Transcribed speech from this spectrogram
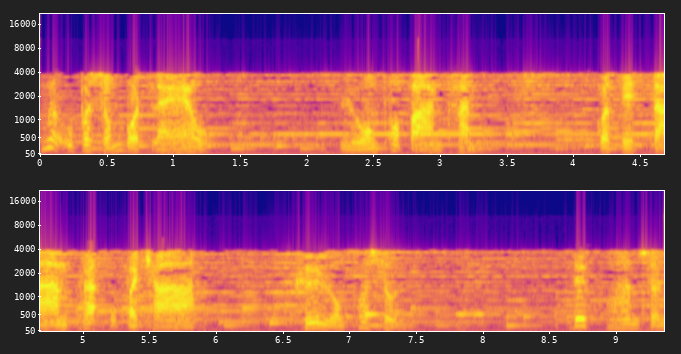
เมื่ออุปสมบทแล้ว หลวงพ่อปานท่าน ก็ติดตามพระอุปชา คือหลวงพ่อสุน ด้วยความสน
